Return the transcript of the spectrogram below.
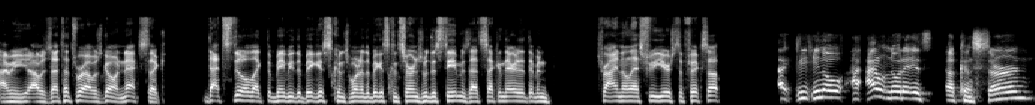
I mean, I was that, that's where I was going next. Like, that's still like the maybe the biggest one of the biggest concerns with this team is that secondary that they've been trying the last few years to fix up. I, you know, I, I don't know that it's a concern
